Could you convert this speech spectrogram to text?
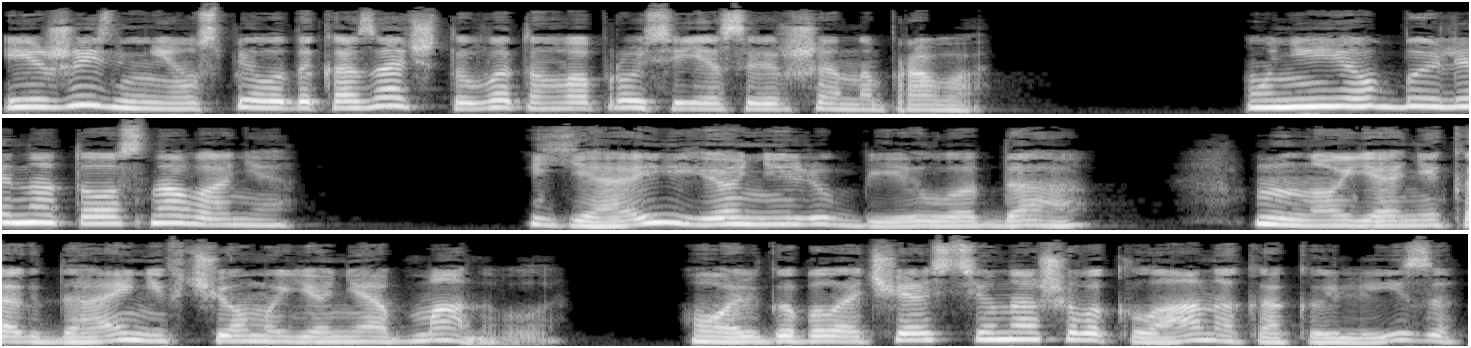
и жизнь мне успела доказать, что в этом вопросе я совершенно права. У нее были на то основания. Я ее не любила, да, но я никогда и ни в чем ее не обманывала. Ольга была частью нашего клана, как и Лиза,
